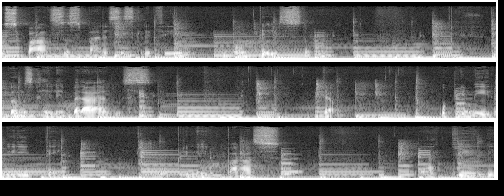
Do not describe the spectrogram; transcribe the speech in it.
os passos para se escrever um bom texto. Vamos relembrá-los? Então, o primeiro item, o primeiro passo, é aquele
